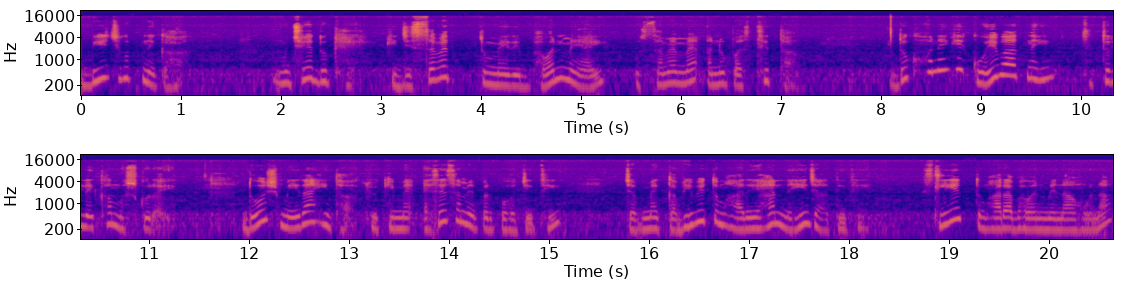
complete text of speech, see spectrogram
बीजगुप्त ने कहा, मुझे दुख है कि जिस समय तुम मेरे भवन में आई, उस समय मैं अनुपस्थित था। दुख होने की कोई बात नहीं। चित्रलेखा मुस्कुराई। दोष मेरा ही था क्योंकि मैं ऐसे समय पर पहुँची थी जब मैं कभी भी तुम्हारे यहाँ नहीं जाती थी। इसलिए तुम्हारा भवन में ना होना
